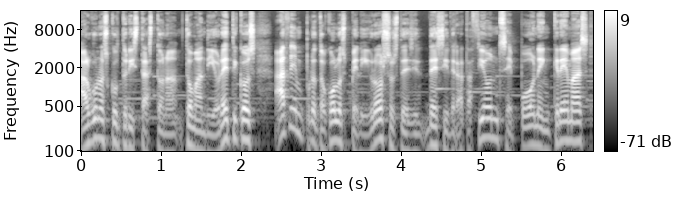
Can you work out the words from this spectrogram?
Algunos culturistas toman diuréticos, hacen protocolos peligrosos de deshidratación, se ponen cremas,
